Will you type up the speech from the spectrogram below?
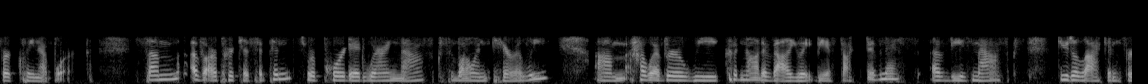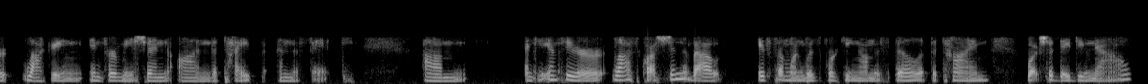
for cleanup work. Some of our participants reported wearing masks voluntarily. Um, however, we could not evaluate the effectiveness of these masks due to lack infor- lacking information on the type and the fit. Um, and to answer your last question about if someone was working on this bill at the time, what should they do now?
